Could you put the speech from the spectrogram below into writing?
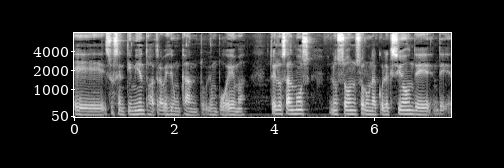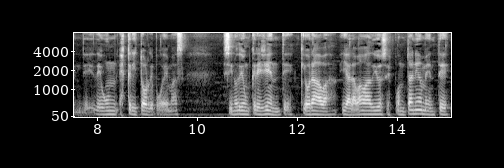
eh, sus sentimientos a través de un canto, de un poema. Entonces los salmos no son solo una colección de, de un escritor de poemas, sino de un creyente que oraba y alababa a Dios espontáneamente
